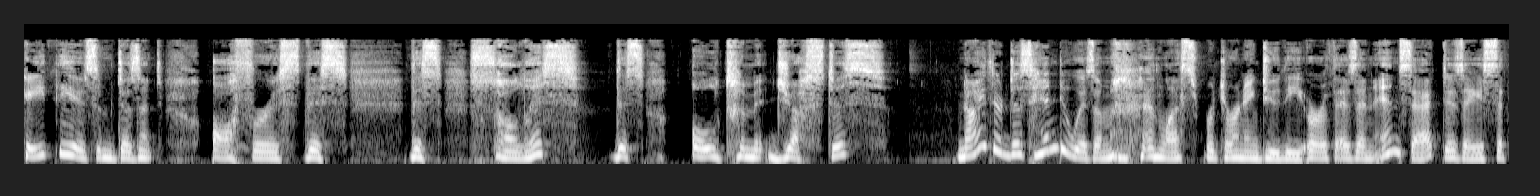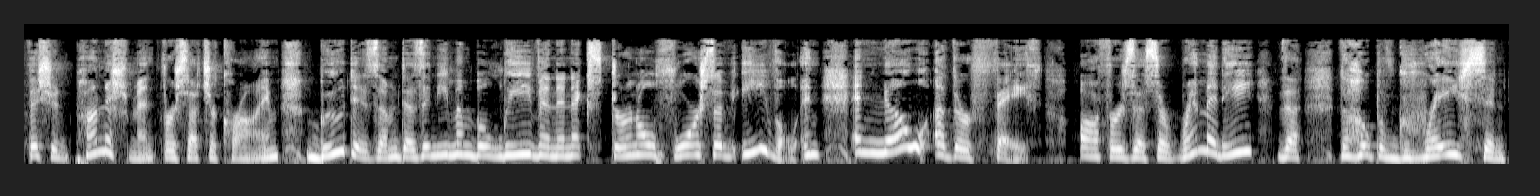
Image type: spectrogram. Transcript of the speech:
Atheism doesn't offer us this, this solace, this ultimate justice. Neither does Hinduism, unless returning to the earth as an insect is a sufficient punishment for such a crime. Buddhism doesn't even believe in an external force of evil, and, and no other faith offers us a remedy, the, the hope of grace and,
